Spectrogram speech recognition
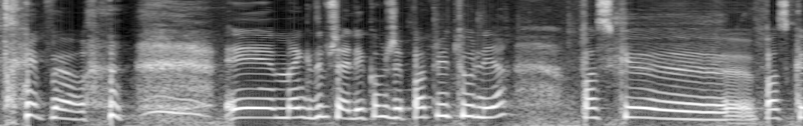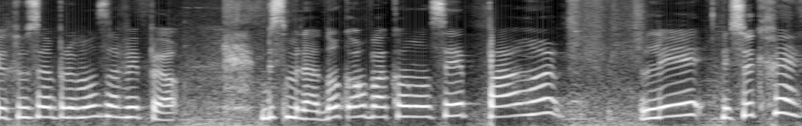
très peur. Et Magdib comme j'ai pas pu tout lire parce que parce que tout simplement ça fait peur. Bismillah. Donc on va commencer par les, les secrets.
